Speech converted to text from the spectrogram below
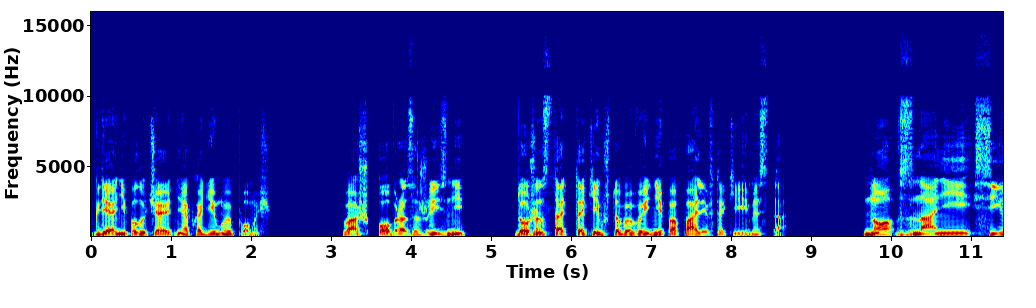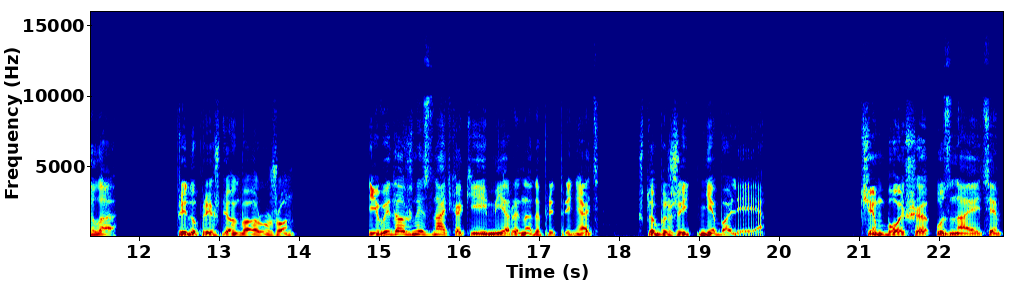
где они получают необходимую помощь. Ваш образ жизни должен стать таким, чтобы вы не попали в такие места. Но в знании сила, предупрежден вооружен. И вы должны знать, какие меры надо предпринять, чтобы жить не болея. Чем больше узнаете,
